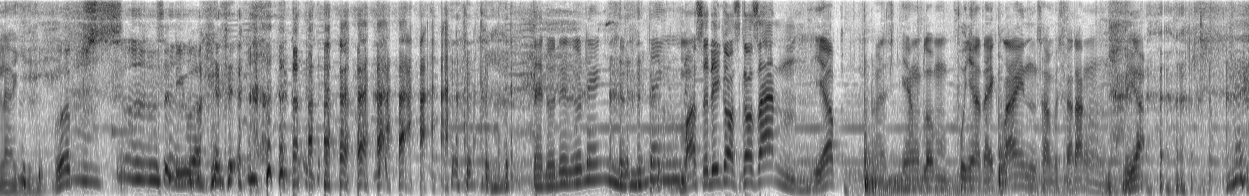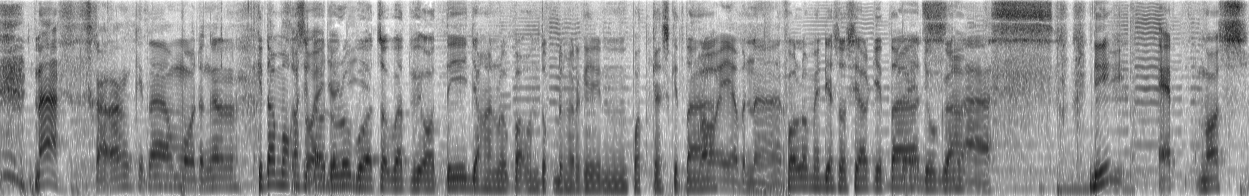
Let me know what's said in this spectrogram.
Lagi. Ups, sedih banget. Tenodeng, deng, Masih di kos-kosan. Yap, yang belum punya tagline sampai sekarang. Iya, Nah, Sekarang kita mau denger kita mau kasih tahu dulu buat sobat VOT jangan lupa untuk dengerin podcast Oh kita. iya benar. Follow media sosial kita Wes, juga jelas. di at ngos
